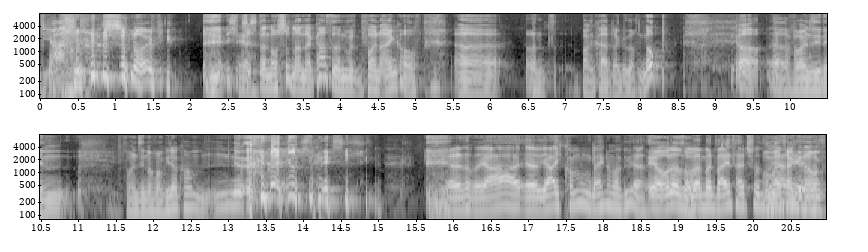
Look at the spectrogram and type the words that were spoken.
Ja, schon häufig. Ich Ja. stand auch schon an der Kasse mit einem vollen Einkauf. Äh, und Bank hat da gesagt, nope. Ja, Äh, wollen Sie den, wollen Sie nochmal wiederkommen? Nö, eigentlich nicht. Ja, das ja, äh, ja, ich komme gleich nochmal wieder. Ja, oder so. Aber man weiß halt schon so, Man weiß ja, halt nee, genau, das,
